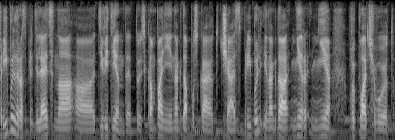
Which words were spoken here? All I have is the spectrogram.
прибыль распределяется на э, дивиденды, то есть компании иногда пускают часть прибыль, иногда не, не выплачивают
